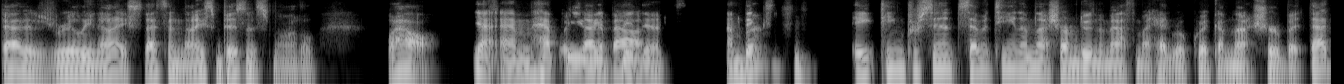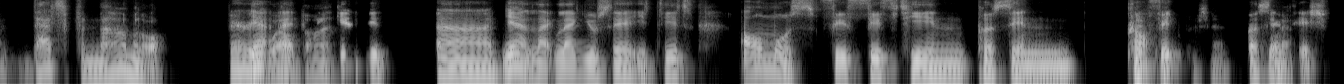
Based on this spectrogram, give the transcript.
that is really nice. That's a nice business model. Wow. Yeah i'm happy with, with the number 18% 17 i'm not sure i'm doing the math in my head real quick i'm not sure but that that's phenomenal very yeah, well I, done it. Uh, yeah like like you say it is almost 15 percent profit 15%. percentage.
